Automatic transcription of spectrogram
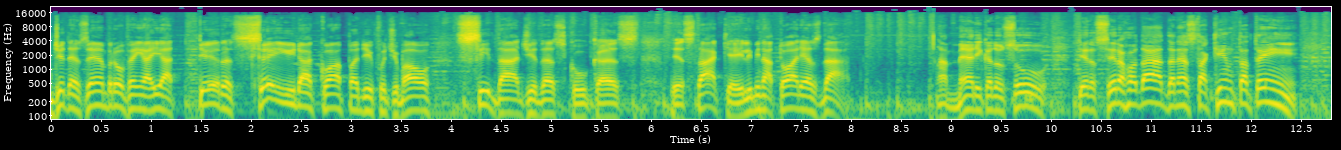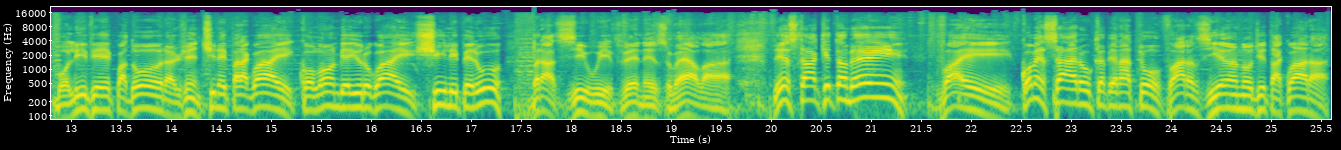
de dezembro vem aí a terceira Copa de Futebol Cidade das Cucas. Destaque eliminatórias da América do Sul, terceira rodada nesta quinta tem Bolívia e Equador, Argentina e Paraguai, Colômbia e Uruguai, Chile e Peru, Brasil e Venezuela. Destaque também vai começar o Campeonato Varziano de Taquara.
